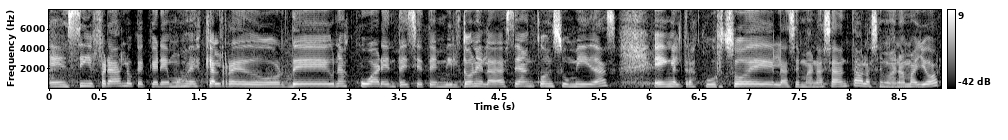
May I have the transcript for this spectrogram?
en cifras lo que queremos es que alrededor de unas 47 mil toneladas sean consumidas en el transcurso de la Semana Santa o la Semana Mayor.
